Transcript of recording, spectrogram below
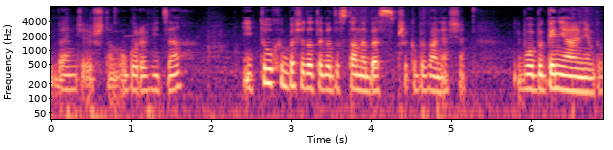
Będzie już tam u góry widzę. I tu chyba się do tego dostanę bez przekopywania się. I byłoby genialnie, bo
